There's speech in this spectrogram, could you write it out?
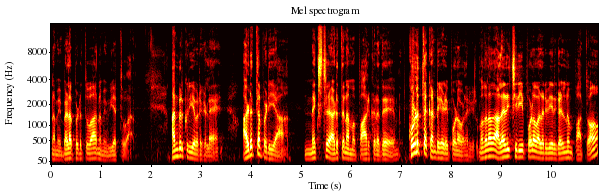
நம்மை பலப்படுத்துவார் நம்மை உயர்த்துவார். அன்பிற்குரியவர்களே அடுத்தபடியாக நெக்ஸ்ட் அடுத்து நம்ம பார்க்கறது கொளுத்த கண்டுகளை போல வளர்வீர்கள். முதலாவது அலரிச்செடியை போல வளர்வீர்கள்னு பார்த்தோம்.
